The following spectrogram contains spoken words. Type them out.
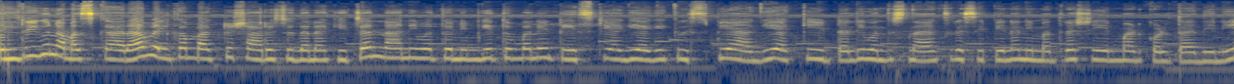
ಎಲ್ರಿಗೂ ನಮಸ್ಕಾರ. Welcome back to Sharu Sudhana kitchen ನಾನಿವತ್ತು ನಿಮಗೆ ತುಂಬಾ ಟೇಸ್ಟಿಯಾಗಿ ಹಾಗೆ ಕ್ರಿಸ್ಪಿಯಾಗಿ ಅಕ್ಕಿ ಹಿಟ್ಟಲ್ಲಿ ಒಂದು ಸ್ನ್ಯಾಕ್ಸ್ ರೆಸಿಪಿನ ನಿಮ್ಮ ಹತ್ರ ಶೇರ್ ಮಾಡ್ಕೊಳ್ತಾ ಇದ್ದೀನಿ.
